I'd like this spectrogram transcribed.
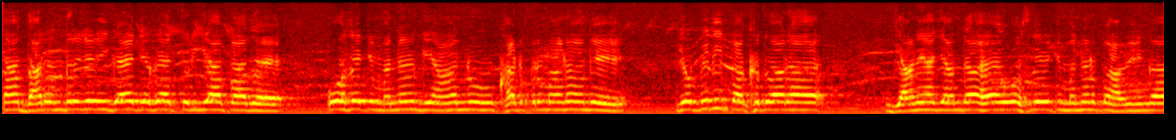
ਤਾਂ ਦਰ ਅੰਦਰ ਜਿਹੜੀ ਗਏ ਜਗ੍ਹਾ ਤੁਰਿਆ ਪਦ ਹੈ ਉਹਦੇ ਚ ਮੰਨਣ ਗਿਆਨ ਨੂੰ ਖੜ ਪ੍ਰਮਾਣਾਂ ਦੇ ਜੋ ਵਿਧੀ ਪੱਖ ਦੁਆਰਾ ਜਾਣਿਆ ਜਾਂਦਾ ਹੈ ਉਸ ਦੇ ਵਿੱਚ ਮੰਨਣ ਪਾਵੇਂਗਾ।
